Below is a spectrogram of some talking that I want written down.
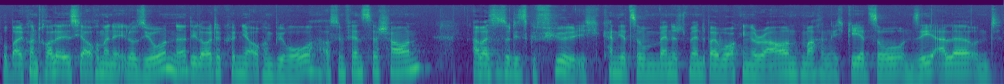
Wobei Kontrolle ist ja auch immer eine Illusion. Ne? Die Leute können ja auch im Büro aus dem Fenster schauen. Aber es ist so dieses Gefühl, ich kann jetzt so Management bei Walking Around machen, ich gehe jetzt so und sehe alle und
